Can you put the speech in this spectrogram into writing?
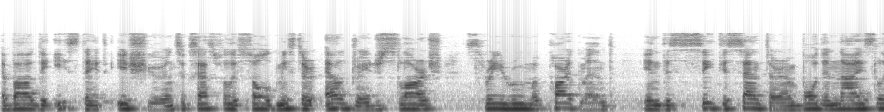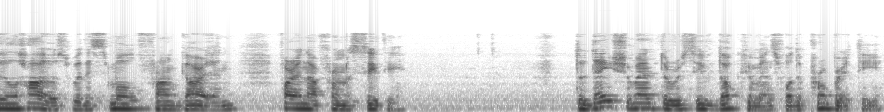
about the estate issue and successfully sold Mr. Eldridge's large three-room apartment in the city center and bought a nice little house with a small front garden far enough from the city. Today she went to receive documents for the property,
